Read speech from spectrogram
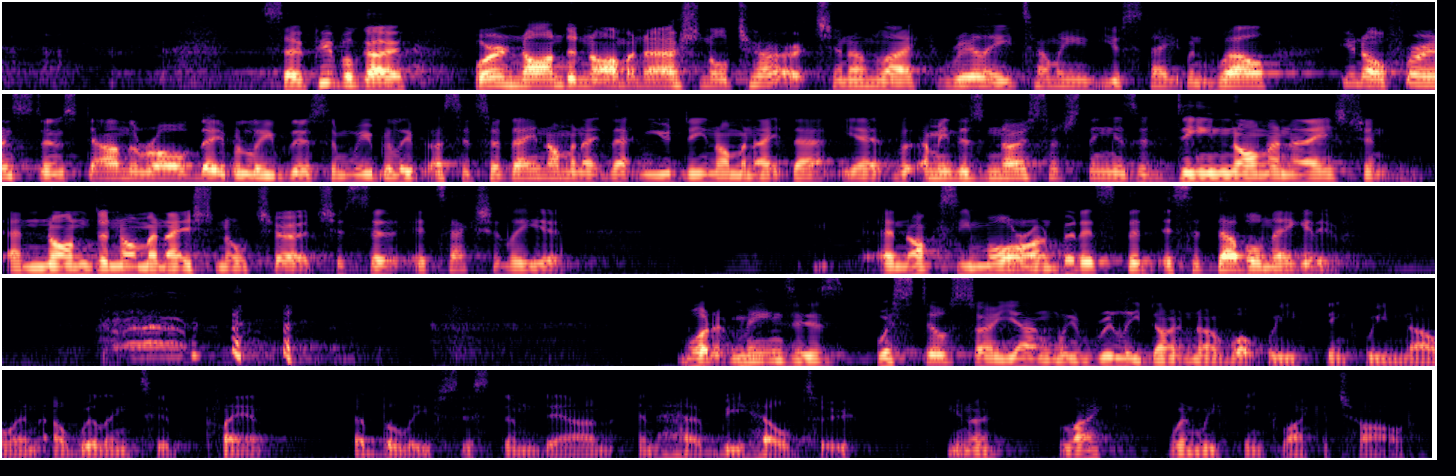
So people go, We're a non denominational church. And I'm like, Really? Tell me your statement. Well, you know, for instance, down the road they believe this and we believe. I said, So they nominate that and you denominate that? Yeah. But, I mean, there's no such thing as a denomination, a non denominational church. It's, a, it's actually a, an oxymoron, but it's, the, it's a double negative. what it means is we're still so young, we really don't know what we think we know and are willing to plant a belief system down and have be held to. You know, like when we think like a child.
